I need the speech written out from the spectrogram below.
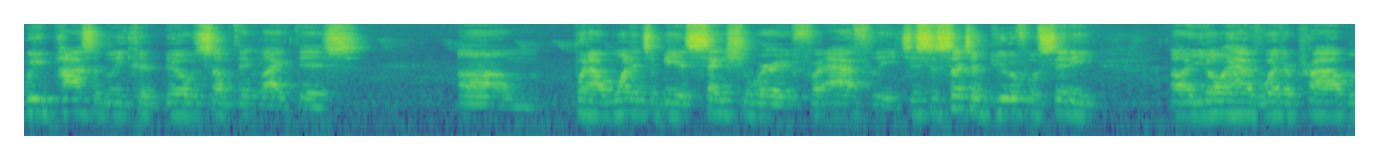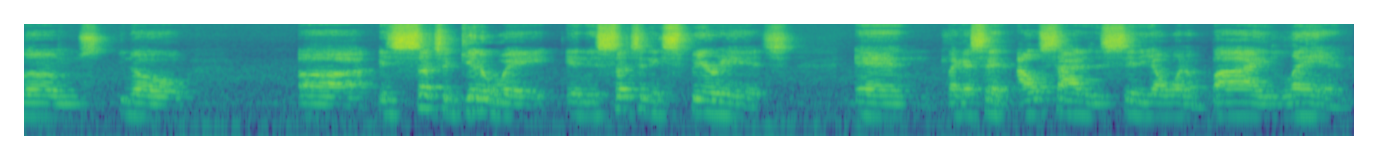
we possibly could build something like this. Um, but I want it to be a sanctuary for athletes. This is such a beautiful city. Uh, you don't have weather problems. You know, uh, it's such a getaway and it's such an experience. And like I said, outside of the city, I want to buy land,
